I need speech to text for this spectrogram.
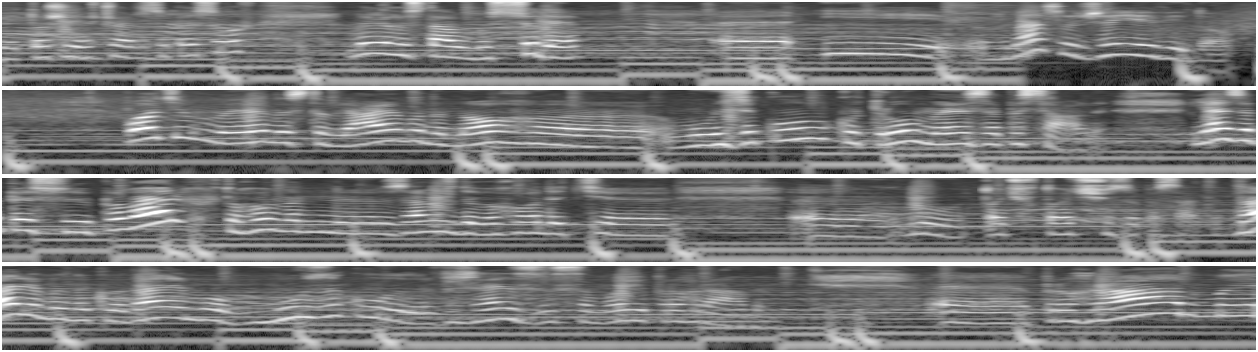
не те, що я вчора записував. Ми його ставимо сюди. Е, і в нас вже є відео. Потім ми наставляємо на нього музику, котру ми записали. Я записую поверх, того в мене завжди виходить ну, точ в точ записати. Далі ми накладаємо музику вже з самої програми. Е, програми,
